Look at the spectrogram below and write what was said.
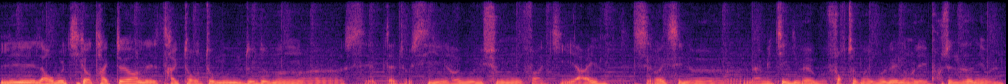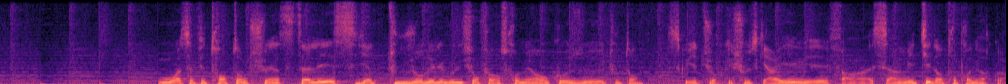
la robotique en tracteur, les tracteurs autonomes de demain, c'est peut-être aussi une révolution enfin, qui arrive. C'est vrai que c'est un métier qui va fortement évoluer dans les prochaines années. Moi, ça fait 30 ans que je suis installé, il y a toujours de l'évolution, enfin, on se remet en cause euh, tout le temps. Parce qu'il y a toujours quelque chose qui arrive, enfin, c'est un métier d'entrepreneur, quoi.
